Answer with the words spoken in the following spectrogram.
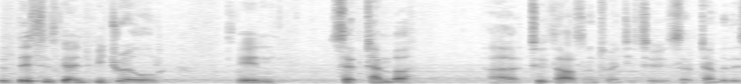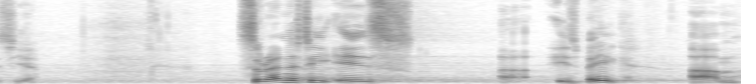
that this is going to be drilled in September uh, 2022, September this year. Serenity is, uh, is big. Um,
